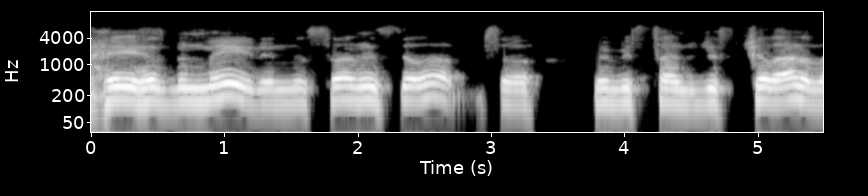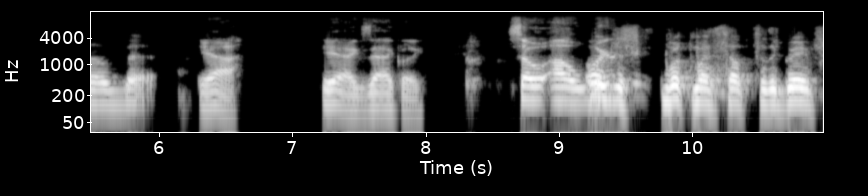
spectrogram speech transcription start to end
hay has been made and the sun is still up. So maybe it's time to just chill out a little bit yeah yeah exactly so uh or just work myself to the grave.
